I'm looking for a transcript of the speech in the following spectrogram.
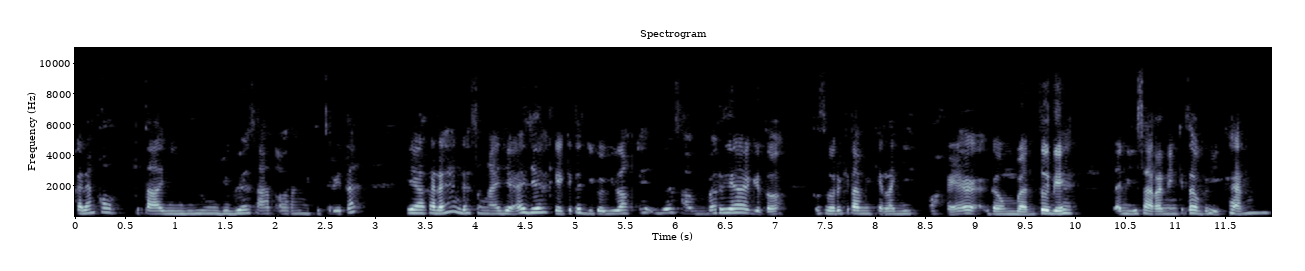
kadang kalau kita lagi bingung juga saat orang itu cerita, ya kadangnya nggak sengaja aja, kayak kita juga bilang, "Eh, iya sabar ya," gitu. Terus baru kita mikir lagi, "Wah kayaknya nggak membantu deh tadi saran yang kita berikan."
